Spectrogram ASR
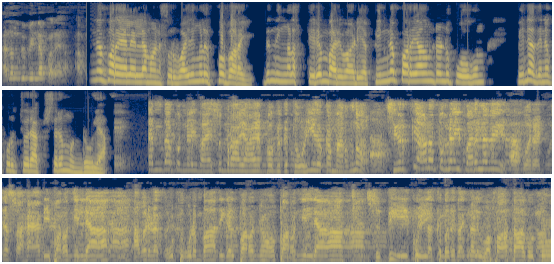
അത് നമുക്ക് പിന്നെ പറയാം. പിന്നെ പറയാലല്ല മൻസൂർ ഭായി നിങ്ങൾ ഇപ്പൊ പറയും. ഇത് നിങ്ങളെ സ്ഥിരം പരിപാടിയാ. പിന്നെ പറയാന്നിട്ടുണ്ട് പോകും പിന്നെ അതിനെക്കുറിച്ച് ഒരു അക്ഷരം മുണ്ടൂല. എന്താ വയസ്സും തൊഴിലൊക്കെ മറന്നോ? ശിർക്കാണോ നിങ്ങൾ ഈ പറഞ്ഞത്? ഒരൊറ്റ സഹാബി പറഞ്ഞില്ല. അവരുടെ കൂട്ടുകുടുംബാദികൾ പറഞ്ഞോ? പറഞ്ഞില്ല. തങ്ങൾ വഫാത്താകുന്നു.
